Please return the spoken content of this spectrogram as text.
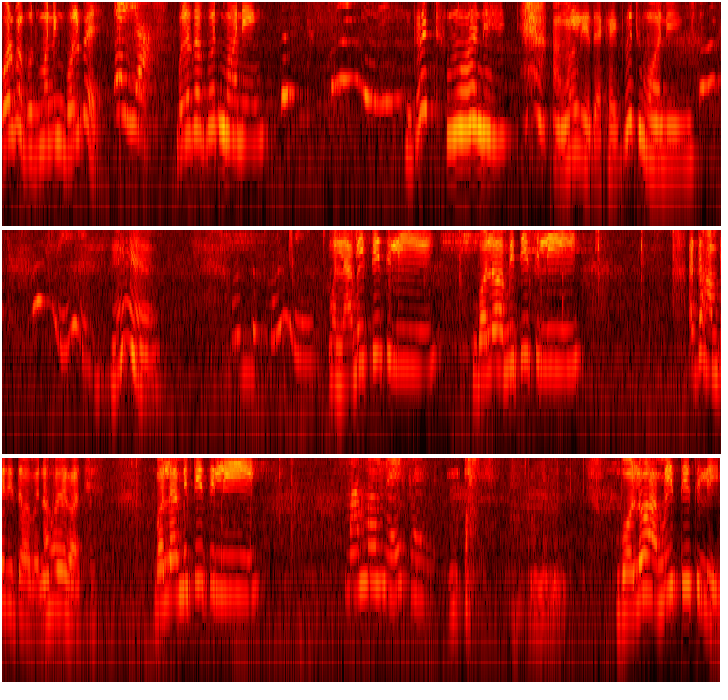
করবে? গুড মর্নিং বলবে? বলে দাও গুড মর্নিং গুড মর্নিং আঙুল দিয়ে দেখাই গুড মর্নিং হ্যাঁ। আমি তিতলি। বলো আমি তিতলি। আর তো হাম্পে দিতে হবে না হয়ে গেছে। বলো আমি তিতলি। বলো আমি তিতলি।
